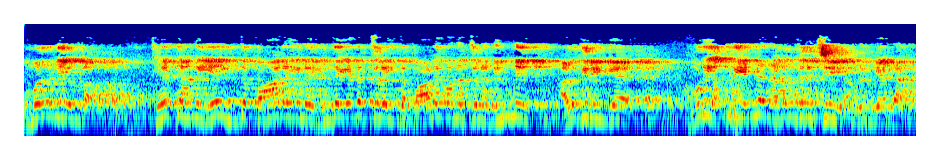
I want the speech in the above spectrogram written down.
உமர் அலியல்லா கேட்டாங்க ஏன் இந்த பாறையில் இந்த இடத்துல இந்த பாலைவனத்தில் நின்று அழுகிறீங்க? அப்படி அப்படி என்ன நடந்துருச்சு? அப்படின்னு கேட்டாங்க.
